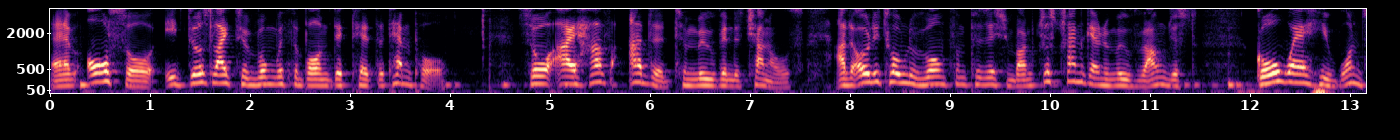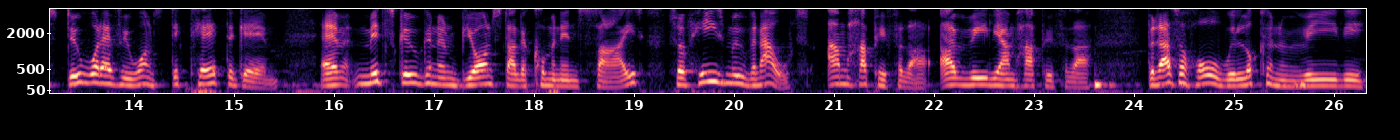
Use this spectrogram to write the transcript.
Um, also, he does like to run with the ball and dictate the tempo. So I have added to move in the channels. I'd already told him to run from position, but I'm just trying to get him to move around. Just go where he wants, do whatever he wants, dictate the game. Um, and Bjornstad are coming inside, so if he's moving out, I'm happy for that. I really am happy for that. But as a whole, we're looking really,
